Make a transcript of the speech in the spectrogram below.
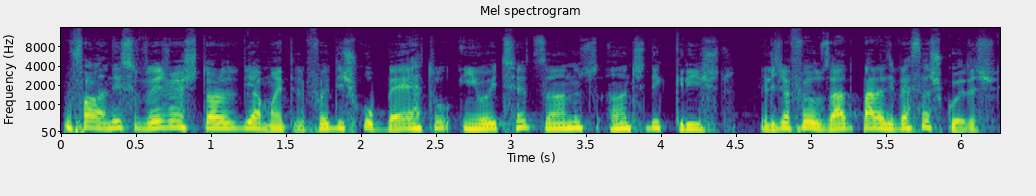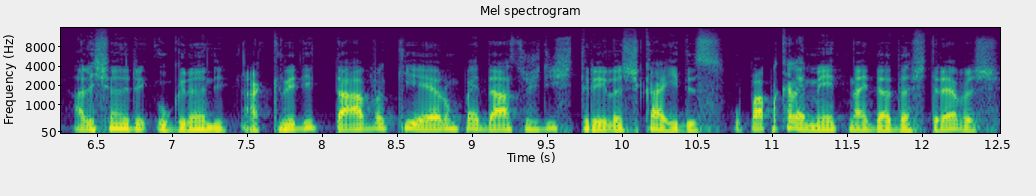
Por falar nisso, vejam a história do diamante. Ele foi descoberto em 800 anos antes de Cristo. Ele já foi usado para diversas coisas. Alexandre o Grande acreditava que eram pedaços de estrelas caídas. O Papa Clemente, na Idade das Trevas,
